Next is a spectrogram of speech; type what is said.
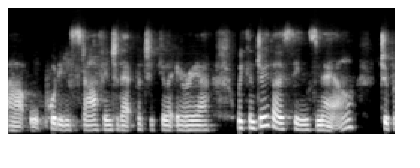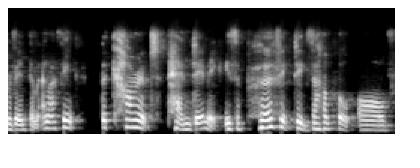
uh, or putting staff into that particular area. We can do those things now to prevent them. And I think the current pandemic is a perfect example of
